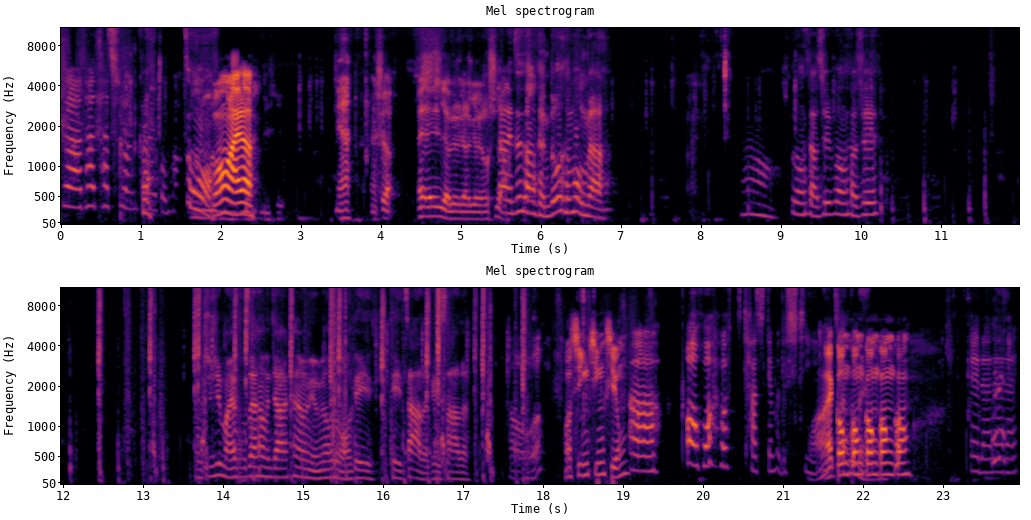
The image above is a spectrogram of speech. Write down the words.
对啊，他他吃完哥莱果跑。这么国王来了，你看，没事了。哎，有有有有有事啊看来！这场很多很猛的啊。哦，不同小区，不同小区。我继续埋伏在他们家，看他们有没有什么可以可以炸的、可以杀的。好啊，哦，行行行，啊，哦，我我差点那个戏。哇来攻攻攻！攻攻！哎，来来来，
